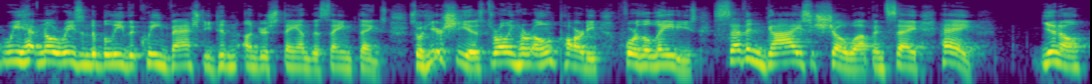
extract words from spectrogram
we have no reason to believe that Queen Vashti didn't understand the same things. So here she is throwing her own party for the ladies. Seven guys show up and say, hey, you know,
